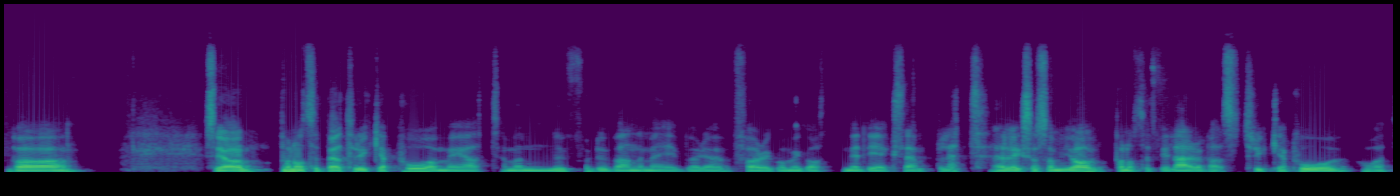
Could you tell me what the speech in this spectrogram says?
Var, så jag har på något sätt börjat trycka på med att men nu får du banne mig börja föregå med gott med det exemplet eller liksom som jag på något sätt vill ärva. Så trycka på och att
